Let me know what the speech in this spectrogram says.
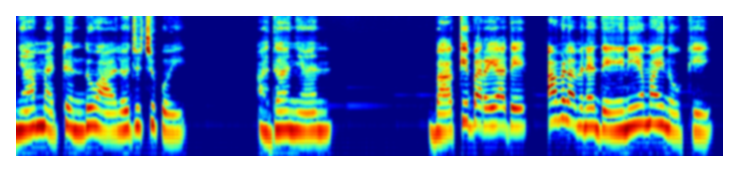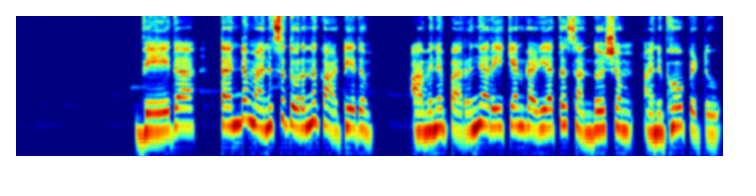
ഞാൻ മറ്റെന്തോ ആലോചിച്ചു പോയി. അതാ ഞാൻ. ബാക്കി പറയാതെ അവൾ അവനെ ദയനീയമായി നോക്കി. വേദ തന്റെ മനസ്സ് തുറന്നു കാട്ടിയതും അവന് പറഞ്ഞറിയിക്കാൻ കഴിയാത്ത സന്തോഷം അനുഭവപ്പെട്ടു.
